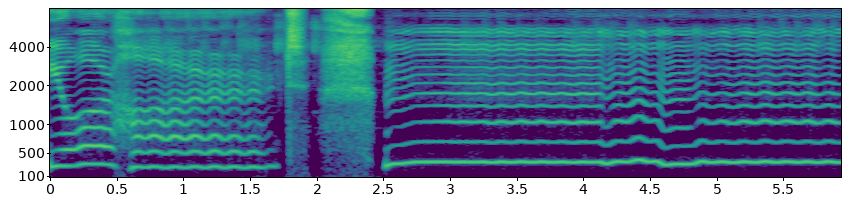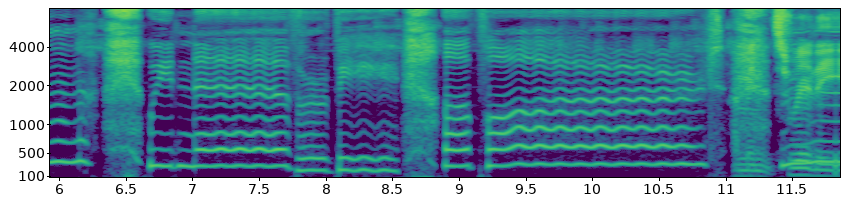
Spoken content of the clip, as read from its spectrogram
your heart, mm, we'd never be apart. I mean, it's really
